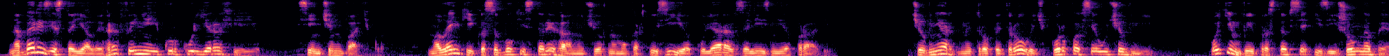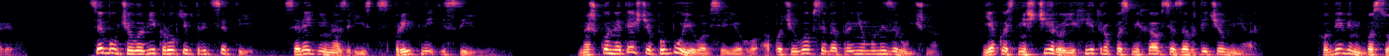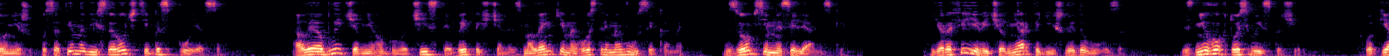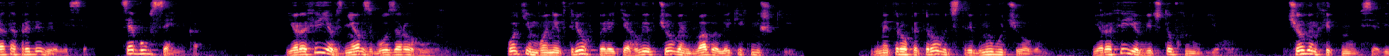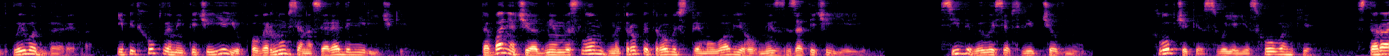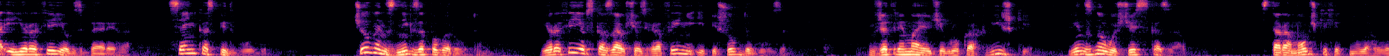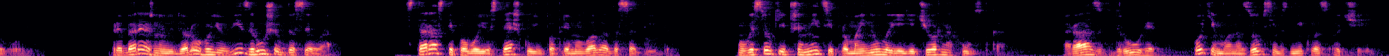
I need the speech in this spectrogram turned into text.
На березі стояли графиня і куркуль Єрофею, сінчин батько, маленький кособокий стариган у чорному картузі і окулярах в залізній оправі. Човняр Дмитро Петрович порпався у човні, потім випростався і зійшов на берег. Це був чоловік років 30, середній на зріст, спритний і сильний. Мешко не те, що побоювався його, а почував себе при ньому незручно. Якось нещиро і хитро посміхався завжди човняр. Ходив він босоніж у сатиновій сорочці без пояса. Але обличчя в нього було чисте, випищене, з маленькими гострими вусиками, зовсім не селянське. Єрофієв і човняр підійшли до воза. З нього хтось вискочив. Хлоп'ята придивилися. Це був Сенька. Єрофієв зняв з воза рогожу. Потім вони втрьох перетягли в човен два великих мішки. Дмитро Петрович стрибнув у човен. Єрофієв відштовхнув його. Човен хитнувся, відплив від берега, і, підхоплений течією, повернувся на середині річки. Табанячи одним веслом, Дмитро Петрович спрямував його вниз за течією. Всі дивилися вслід човну. Хлопчики з своєї схованки, стара і Єрофеєв з берега, Сенька з підводи. Човен зник за поворотом. Єрофієв сказав щось графині і пішов до воза. Вже тримаючи в руках віжки, він знову щось сказав. Стара мовчки хитнула головою. Прибережною дорогою віз рушив до села. Стара степовою стежкою попрямувала до садиби. У високій пшениці промайнула її чорна хустка. Раз, вдруге, потім вона зовсім зникла з очей.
